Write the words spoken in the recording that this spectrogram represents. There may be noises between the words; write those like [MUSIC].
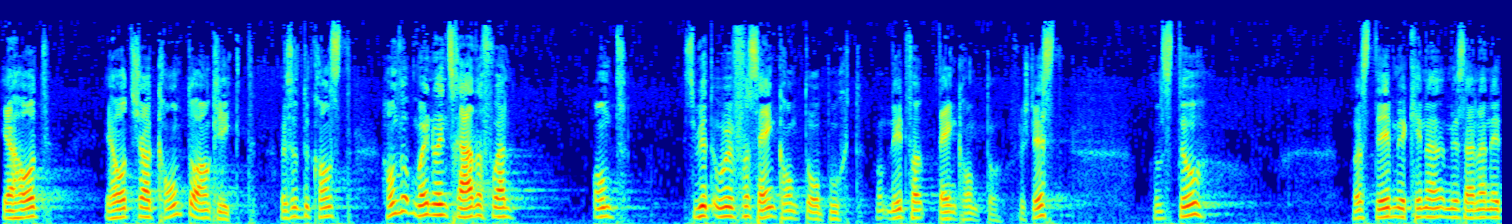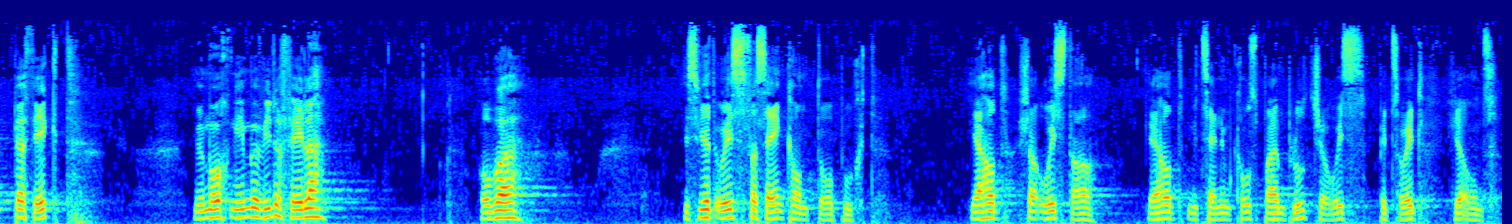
er hat, er hat schon ein Konto angelegt. Also du kannst 100 Mal noch ins Radar fahren und es wird aber von sein Konto abbucht und nicht von dein Konto. Verstehst? Und du, weißt du, wir, können, wir sind ja nicht perfekt. Wir machen immer wieder Fehler. Aber es wird alles für sein Konto abbucht. Er hat schon alles da. Er hat mit seinem kostbaren Blut schon alles bezahlt für uns.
